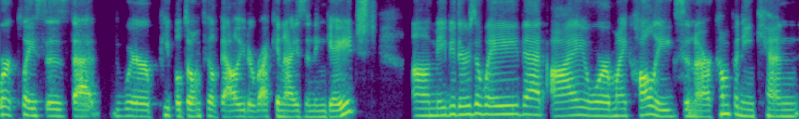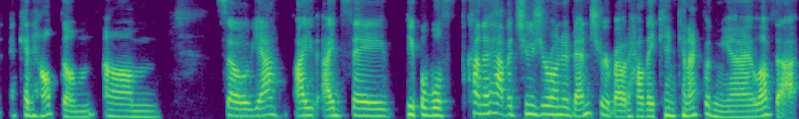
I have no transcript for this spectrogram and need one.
workplaces that where people don't feel valued or recognized and engaged um, maybe there's a way that i or my colleagues in our company can can help them. Um, so yeah I, i'd say people will kind of have a choose your own adventure about how they can connect with me and i love that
